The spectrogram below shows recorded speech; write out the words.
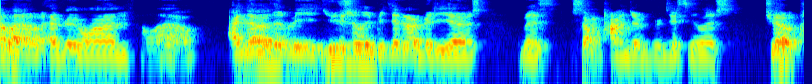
Hello, everyone. Hello. I know that we usually begin our videos with some kind of ridiculous joke,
